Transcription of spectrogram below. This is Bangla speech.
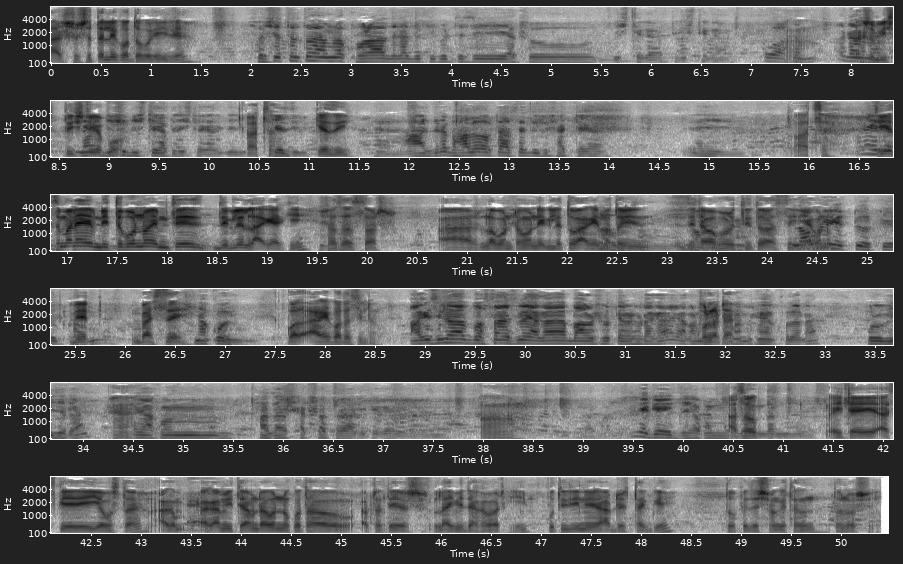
আর সর্ষের তেলে কত করে এই রে সরষের তেল তো আমরা খোলা যেটা বিক্রি করতেছি একশো বিশ টাকা তিরিশ টাকা। একশো বিশ ত্রিশ টাকা দুশো বিশ টাকা তিরিশ টাকা আর কি আচ্ছা কেজি। কেজি? হ্যাঁ আর যেটা ভালো একটা আছে দুশো ষাট টাকা। আচ্ছা ঠিক আছে মানে নিত্যপণ্য এমনিতে যেগুলো লাগে আর কি সচরাচর। আর লবণ টবণ এগুলো তো আগের মতোই যেটা অপরিবর্তিত আছে এখন। রেট বাড়ছে? আগে কত ছিল? আগে ছিল বস্তা ছিল বারোশো তেরোশো টাকা এখন খোলাটা? হ্যাঁ খোলাটা পূর্বী যেটা হ্যাঁ। এখন হাজার ষাট সত্তর আশি টাকা যেরকম আচ্ছা। এইটাই আজকে এই অবস্থা। আগাম- আগামীতে আমরা অন্য কোথাও আপনাদের লাইভে দেখাবো আর কি। প্রতিদিনের আপডেট থাকবে। তো পেজের সঙ্গে থাকুন। ধন্যবাদ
